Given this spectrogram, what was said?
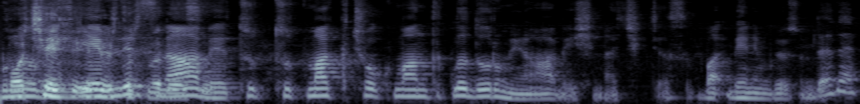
bunu Bocelli'yi bekleyebilirsin abi. Tut, tutmak çok mantıklı durmuyor abi işin açıkçası. Benim gözümde de.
